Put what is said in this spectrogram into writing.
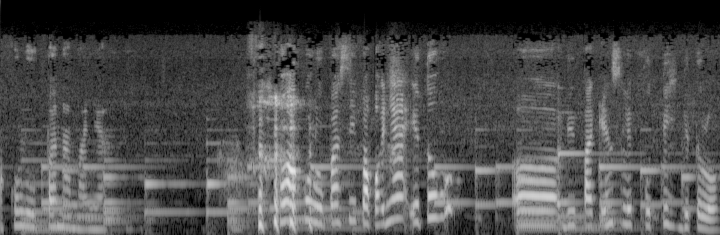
Aku lupa namanya. Oh aku lupa sih? Pokoknya itu eh, dipakein slip putih gitu loh.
